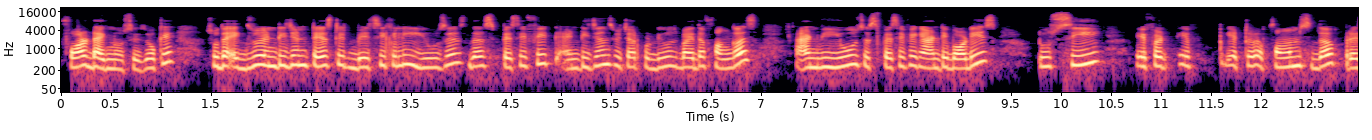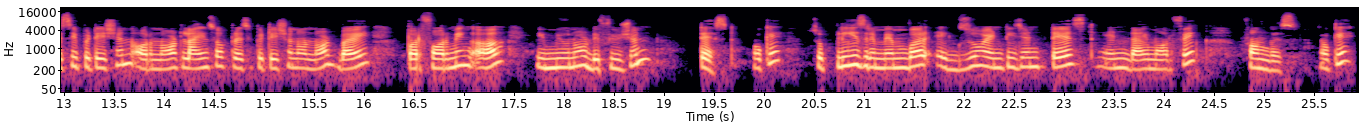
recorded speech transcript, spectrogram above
for diagnosis okay. So, the exoantigen test it basically uses the specific antigens which are produced by the fungus and we use specific antibodies to see if it if it forms the precipitation or not lines of precipitation or not by performing a immunodiffusion test okay. So, please remember exoantigen test in dimorphic fungus okay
